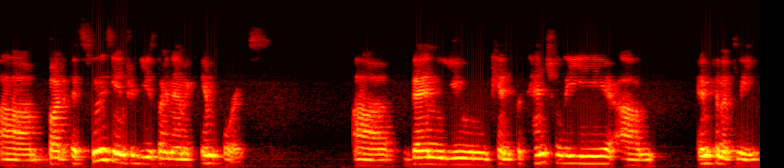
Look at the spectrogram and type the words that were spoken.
Um, but as soon as you introduce dynamic imports, uh, then you can potentially um, infinitely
